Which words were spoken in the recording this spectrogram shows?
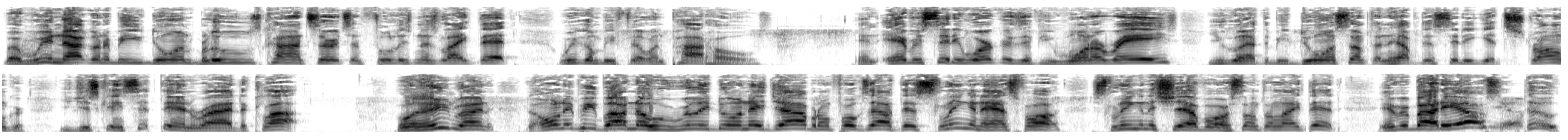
But we're not going to be doing blues concerts and foolishness like that. We're going to be filling potholes. And every city workers, if you want to raise, you're going to have to be doing something to help this city get stronger. You just can't sit there and ride the clock. Well, it ain't right. The only people I know who really doing their job are them folks out there slinging asphalt, slinging a shovel or something like that. Everybody else Yep. do.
